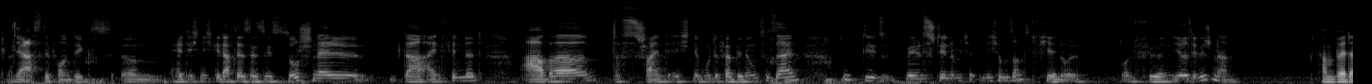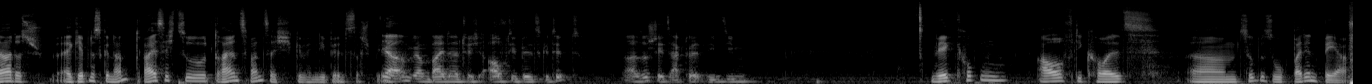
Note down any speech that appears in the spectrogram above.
Klasse. Ja, Stefan Dix ähm, hätte ich nicht gedacht, dass er sich so schnell da einfindet, aber das scheint echt eine gute Verbindung zu sein. Und die Bills stehen nämlich nicht umsonst 4-0 und führen ihre Division an. Haben wir da das Ergebnis genannt? 30 zu 23 gewinnen die Bills das Spiel. Ja, und wir haben beide natürlich auf die Bills getippt. Also steht es aktuell 7-7. Wir gucken auf die Colts ähm, zu Besuch bei den Bears.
